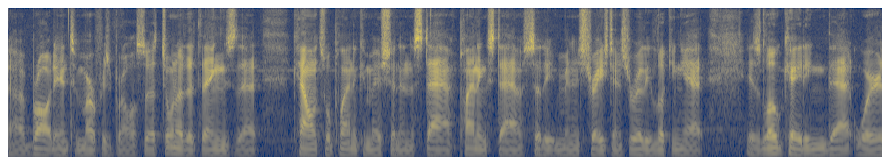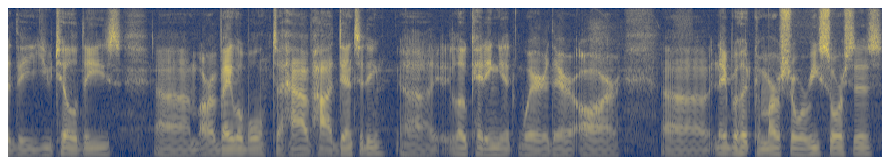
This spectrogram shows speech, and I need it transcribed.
uh, brought into Murfreesboro. So that's one of the things that Council, Planning Commission, and the staff, planning staff, city administration is really looking at is locating that where the utilities um, are available to have high density, uh, locating it where there are uh, neighborhood commercial resources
